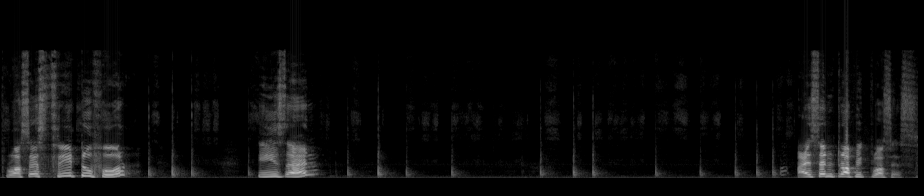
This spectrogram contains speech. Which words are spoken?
process 3 to 4 is an isentropic process.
